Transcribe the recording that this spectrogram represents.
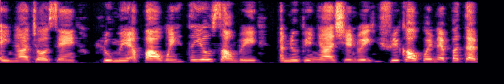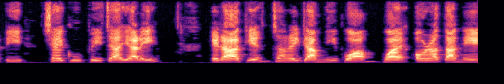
အိမ်နာကျော်စင်လူမင်းအပါဝင်တရုတ်ဆောင်တွေအမှုပညာရှင်တွေရွေးကောက်ပွဲနဲ့ပတ်သက်ပြီးရိုက်ကူးပေးကြရတယ် အဲ့ဒါအပြင်ဒါရိုက်တာမီးပွားဝိုင်အော်ရတာနဲ့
